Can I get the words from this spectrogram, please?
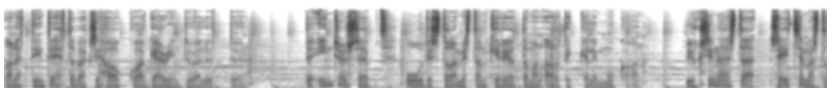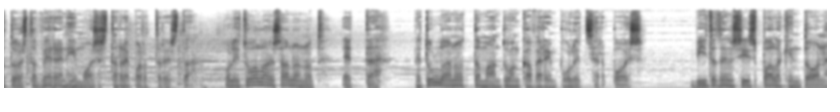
annettiin tehtäväksi haukkua Garin työlyttyyn. The Intercept uutistoimiston kirjoittaman artikkelin mukaan. Yksi näistä 17 verenhimoisesta reporterista oli tuolloin sanonut, että me tullaan ottamaan tuon kaverin Pulitzer pois. Viitaten siis palkintoon,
